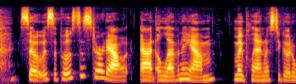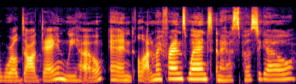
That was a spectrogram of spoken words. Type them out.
so, it was supposed to start out at 11 a.m. My plan was to go to World Dog Day in WeHo, and a lot of my friends went, and I was supposed to go.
